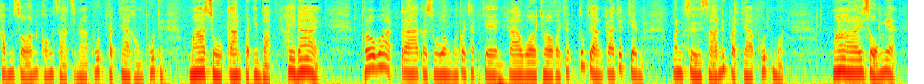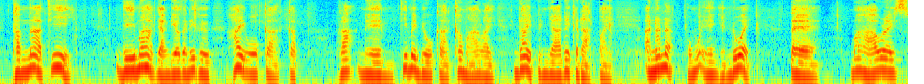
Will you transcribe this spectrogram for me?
คำสอนของศาสนาพุทธปรัชญาของพุทธมาสู่การปฏิบัติให้ได้ เพราะว่าตรากระทรวงมันก็ชัดเจน ตราวชก็ชัดทุกอย่างตราชัดเจนหมดมันสื่อสารถึงปรัชญาพุทธหมด มาวิทยายสงเนี่ยทำหน้าที่ดีมากอย่างเดียวแต่นี้คือให้โอกาสกับพระเนนที่ไม่มีโอกาสเข้ามาอะไร ได้ปริญญาได้กระดาษไป อันนั้นน่ะผมเองเห็นด้วย แต่ มหาวิทยาลัยส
